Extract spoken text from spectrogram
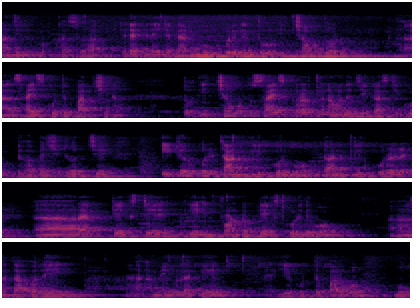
নাজিল মক্কাসুরা এ দেখেন, এটাকে আমি মুভ করে কিন্তু ইচ্ছা মতো সাইজ করতে পারছি না। তো ইচ্ছা মতো সাইজ করার জন্য আমাদের যে কাজটি করতে হবে, সেটা হচ্ছে এইটার উপরে ডান ক্লিক করব। ডান ক্লিক করে র্যাপ টেক্সটে গিয়ে ইন ফ্রন্ট অফ টেক্সট করে দেব। তাহলেই আমি এগুলাকে ইয়ে করতে পারব মুভ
